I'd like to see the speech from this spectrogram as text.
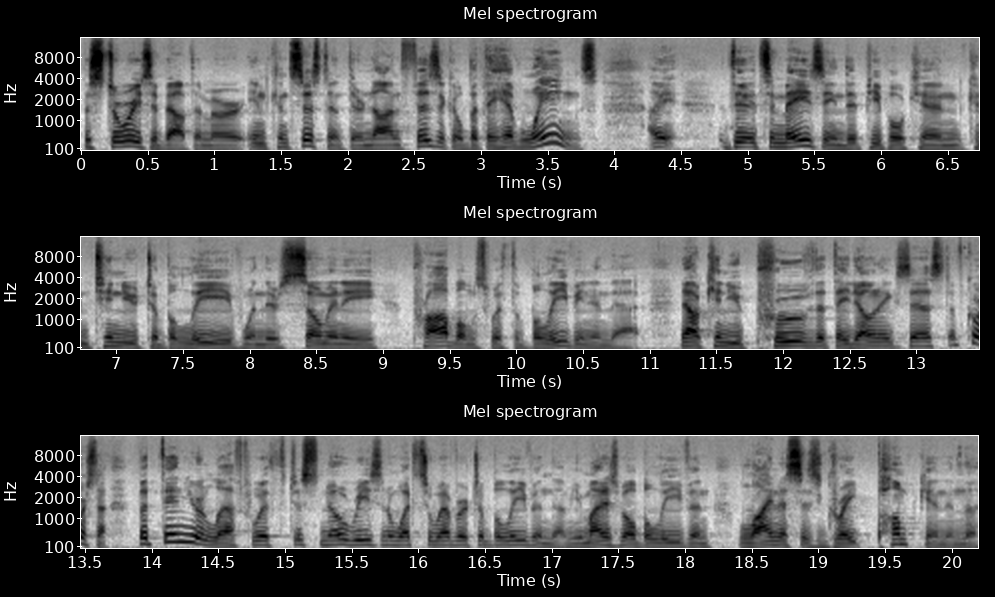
The stories about them are inconsistent. They're non physical, but they have wings. I mean, it's amazing that people can continue to believe when there's so many problems with the believing in that. Now, can you prove that they don't exist? Of course not. But then you're left with just no reason whatsoever to believe in them. You might as well believe in Linus's great pumpkin in the,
